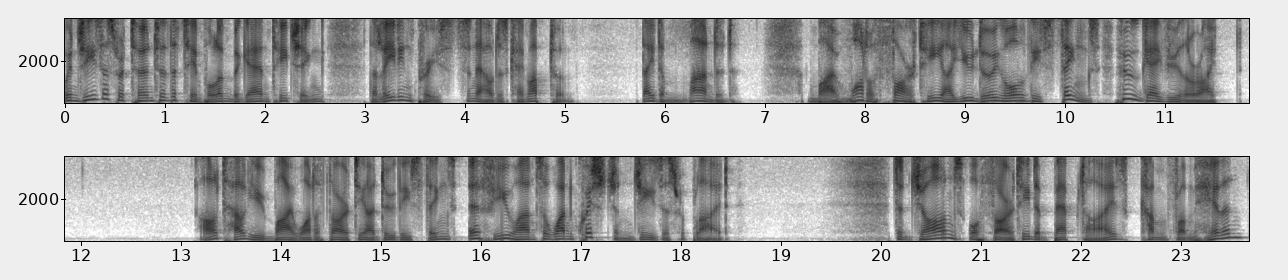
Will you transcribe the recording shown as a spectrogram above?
When Jesus returned to the temple and began teaching, the leading priests and elders came up to him. They demanded, By what authority are you doing all these things? Who gave you the right? I'll tell you by what authority I do these things if you answer one question, Jesus replied. Did John's authority to baptize come from heaven,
